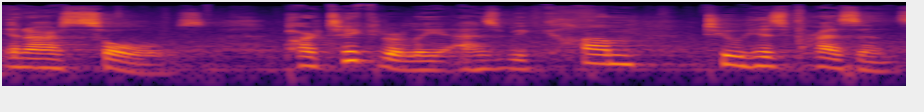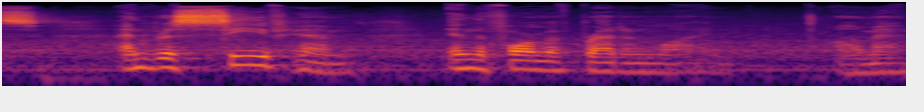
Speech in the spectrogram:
in our souls, particularly as we come to his presence and receive him in the form of bread and wine. Amen.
